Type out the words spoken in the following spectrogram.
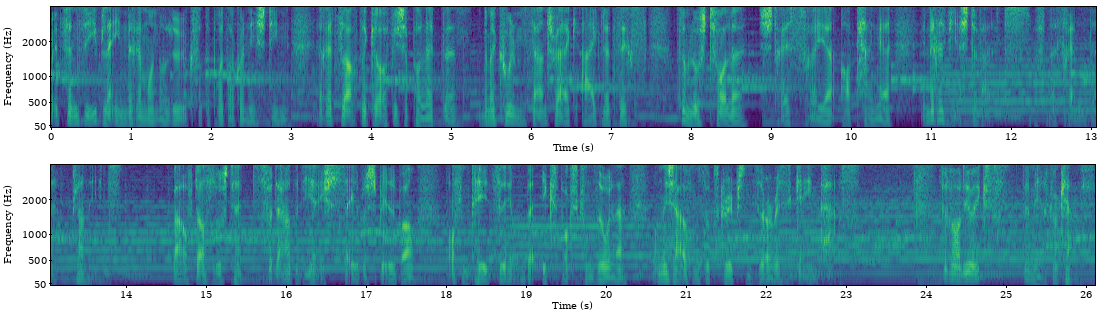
Mit sensiblen inneren Monolog von der Protagonistin, einer zarten grafischen Palette und einem coolen Soundtrack eignet sich's zum lustvollen, stressfreien Abhängen in einer Wüstenwelt auf einem fremden Planet. Wer auf das Lust hat, den oder die ist selber spielbar auf dem PC und der Xbox-Konsole und ist auch auf dem Subscription Service Game Pass. Für Radio X, der Mirka Kempf.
